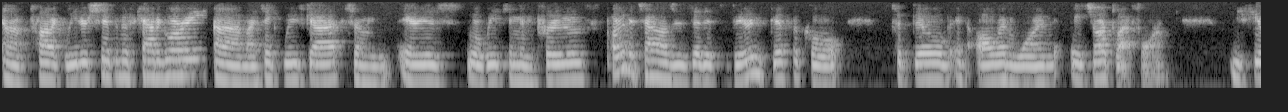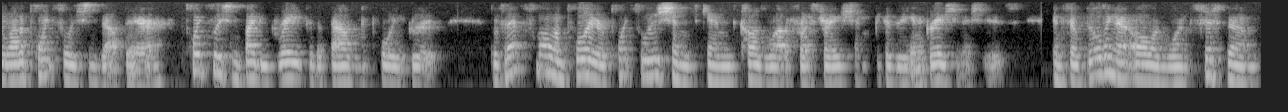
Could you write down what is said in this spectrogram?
um, product leadership in this category. Um, I think we've got some areas where we can improve. Part of the challenge is that it's very difficult to build an all-in-one HR platform. You see a lot of point solutions out there. Point solutions might be great for the thousand employee group, but for that small employer, point solutions can cause a lot of frustration because of the integration issues. And so building that all-in-one system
